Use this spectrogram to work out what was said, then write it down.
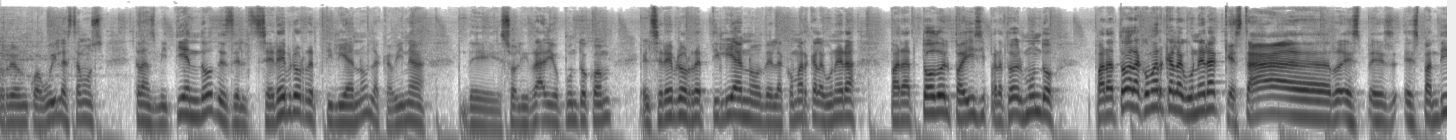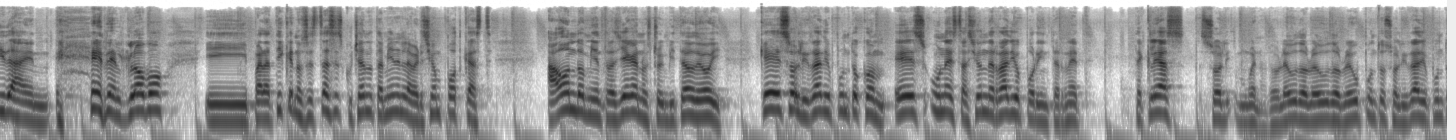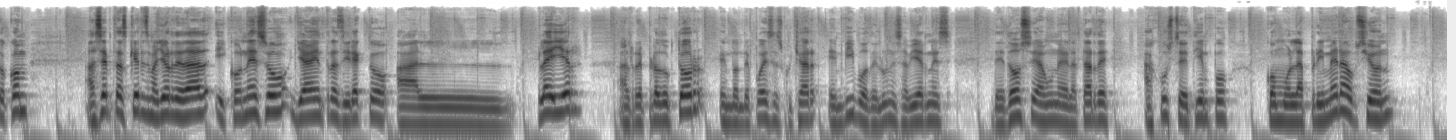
Torreón, Coahuila. Estamos transmitiendo desde el cerebro reptiliano, la cabina de soliradio.com, el cerebro reptiliano de la comarca lagunera para todo el país y para todo el mundo. Para toda la comarca lagunera que está expandida en, el globo y para ti que nos estás escuchando también en la versión podcast. A hondo mientras llega nuestro invitado de hoy. ¿Qué es soliradio.com? Es una estación de radio por internet. Tecleas bueno, www.soliradio.com aceptas que eres mayor de edad y con eso ya entras directo al player, al reproductor, en donde puedes escuchar en vivo de lunes a viernes de 12 a 1 de la tarde, ajuste de tiempo, como la primera opción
